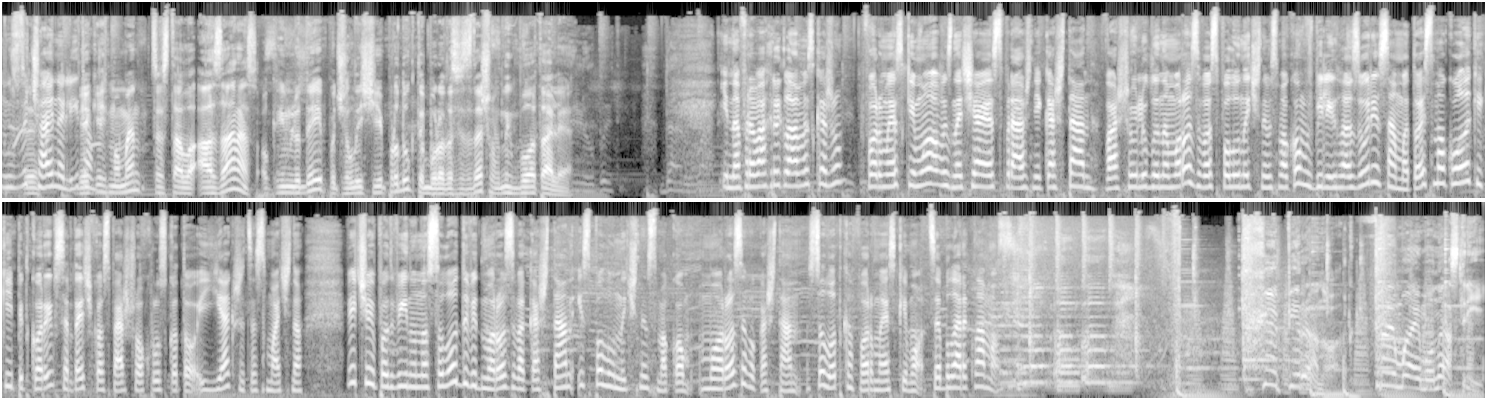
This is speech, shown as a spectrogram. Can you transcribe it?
Ну, звичайно, Це- літом. В якийсь момент це стало. А зараз, окрім людей, почали ще й продукти боротися за те, щоб в них була талія. І на правах реклами скажу: форма ескімо визначає справжній каштан. Ваше улюблене морозиво з полуничним смаком в білій глазурі саме той смаколик, який підкорив сердечко з першого хрускоту. Як же це смачно! Відчуй подвійну насолоду від морозива каштан із полуничним смаком. Морозиво каштан, солодка форма ескімо. Це була реклама. Хеппі ранок. Тримаємо настрій,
